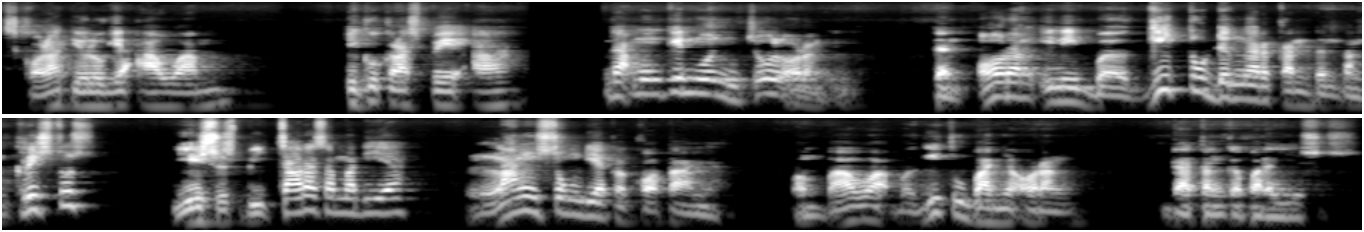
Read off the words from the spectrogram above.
sekolah teologi awam, ikut kelas PA, nggak mungkin muncul orang ini. Dan orang ini begitu dengarkan tentang Kristus, Yesus bicara sama dia, langsung dia ke kotanya. Membawa begitu banyak orang datang kepada Yesus.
